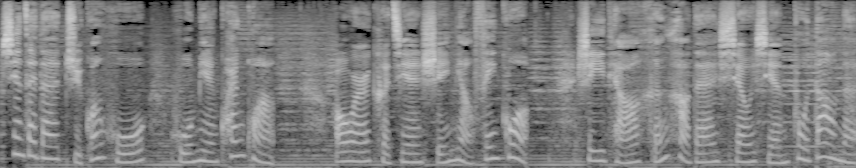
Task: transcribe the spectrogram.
现在的举光湖湖面宽广，偶尔可见水鸟飞过，是一条很好的休闲步道呢。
